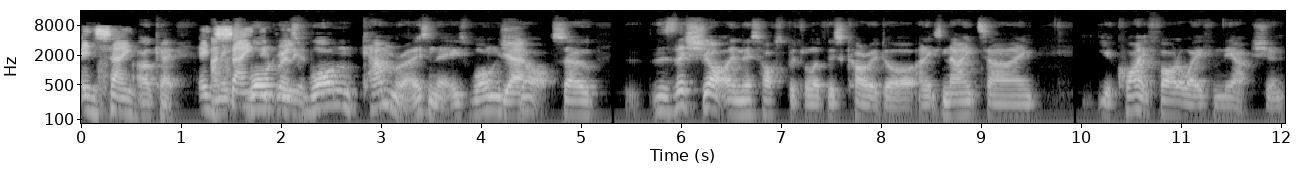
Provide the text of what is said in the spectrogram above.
insane, Okay. Insanely and it's one, brilliant. It's one camera, isn't it? It's one Yeah. shot. So there's this shot in this hospital of this corridor, and it's night time. You're quite far away from the action,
